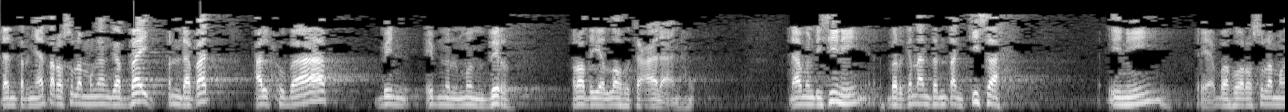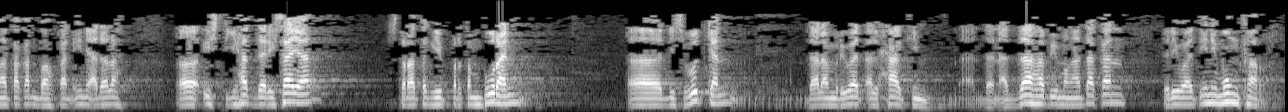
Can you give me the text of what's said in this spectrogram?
dan ternyata Rasulullah menganggap baik pendapat Al-Hubab bin Ibnul Munzir radhiyallahu taala anhu. Namun di sini berkenan tentang kisah ini ya bahwa Rasulullah mengatakan bahkan ini adalah uh, istihad dari saya strategi pertempuran uh, disebutkan dalam riwayat Al-Hakim dan Az-Zahabi mengatakan riwayat ini mungkar.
